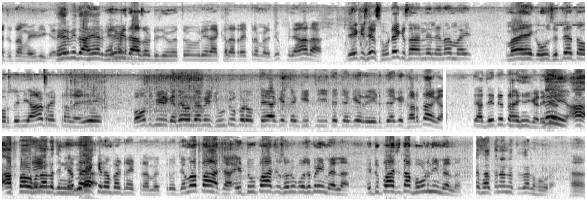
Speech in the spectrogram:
ਅੱਜ ਤਾਂ ਮੈਂ ਵੀ ਕਹਿੰਦਾ ਫੇਰ ਵੀ 10000 ਰੁਪਏ ਫਿਰ ਵੀ 10 ਉੱਡ ਜੂ ਤੂੰ ਪੂਰੇ ਲੱਖ ਦਾ ਟਰੈਕਟਰ ਮਿਲ ਜੂ 50 ਦਾ। ਜੇ ਕਿਸੇ ਛੋਟੇ ਕਿਸਾਨ ਨੇ ਲੈਣਾ ਮੈਂ ਮੈਂ ਇਹ ਕਹੂੰ ਸਿੱਧੇ ਤੌਰ ਤੇ ਵੀ ਆਹ ਟਰੈਕਟਰ ਲੈ ਜੇ। ਬਹੁਤ ਵੀਰ ਕਹਿੰਦੇ ਹੁੰਦੇ ਆ ਵੀ ਪਰ ਉੱਥੇ ਆ ਕੇ ਚੰਗੀ ਚੀਜ਼ ਤੇ ਚੰਗੇ ਰੇਟ ਤੇ ਆ ਕੇ ਖੜਦਾ ਹੈਗਾ ਤੇ ਅੱਜ ਇਹ ਤੇ ਤਾਂ ਹੀ ਖੜੇ ਆ। ਨਹੀਂ ਆ- ਆਪਾਂ ਉਸ ਗੱਲ 'ਚ ਨਹੀਂ ਜਮਾ ਇੱਕ ਨੰਬਰ ਟਰੈਕਟਰ ਆ ਮਿੱਤਰੋ ਜਮਾ ਭਾਚ ਆ। ਇਦੂ ਭਾਚ ਤੁਹਾਨੂੰ ਕੁਝ ਵੀ ਨਹੀਂ ਮਿਲਣਾ ਇਦੂ ਭਾਚ ਤਾਂ ਫੋੜ ਨਹੀਂ ਮਿਲਣਾ। ਸਤਨਾਮ ਇੱਕ ਗੱਲ ਹੋਰ ਹੈ ਹਾਂ।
